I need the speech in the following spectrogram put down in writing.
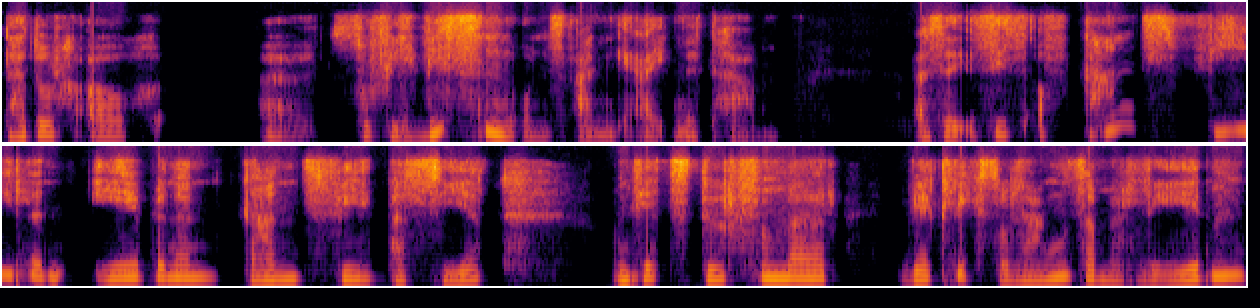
dadurch auch äh, so viel Wissen uns angeeignet haben. Also es ist auf ganz vielen Ebenen ganz viel passiert. Und jetzt dürfen wir wirklich so langsam erleben,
